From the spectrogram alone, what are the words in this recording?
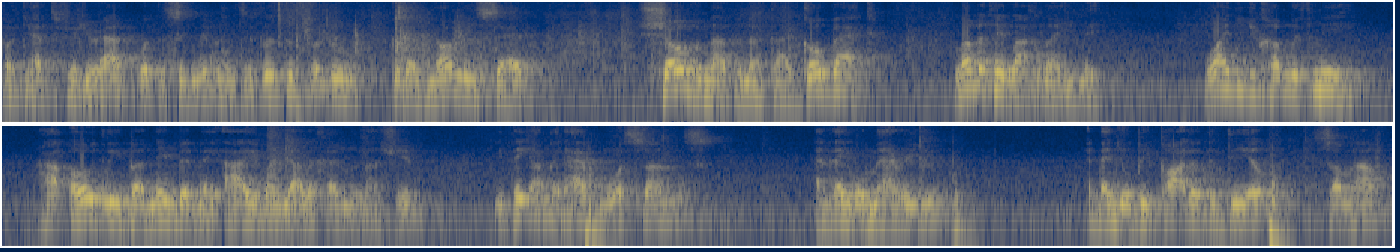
But you have to figure out what the significance is. Listen to what normally said, Shovna Benatai, go back. Why did you come with me? You think I'm going to have more sons, and they will marry you, and then you'll be part of the deal somehow?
